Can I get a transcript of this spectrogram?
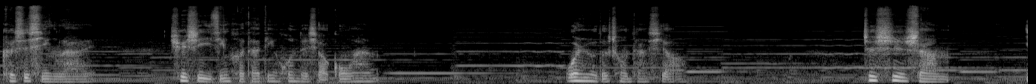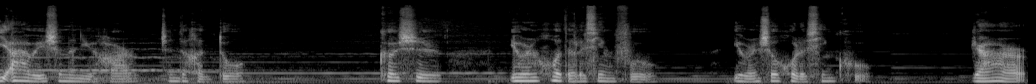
可是醒来，却是已经和他订婚的小公安，温柔的冲他笑。这世上以爱为生的女孩真的很多，可是有人获得了幸福。有人收获了辛苦，然而，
